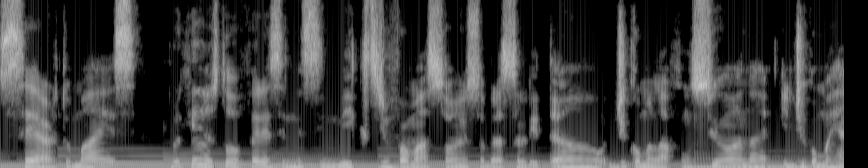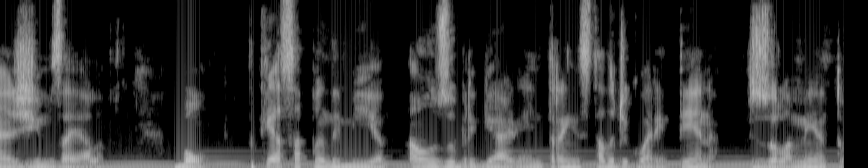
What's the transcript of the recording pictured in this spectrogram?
Certo, mas por que eu estou oferecendo esse mix de informações sobre a solidão, de como ela funciona e de como reagimos a ela? Bom, porque essa pandemia, ao nos obrigar a entrar em estado de quarentena, de isolamento,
